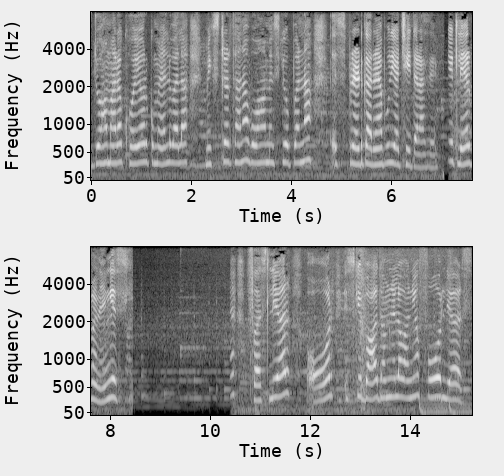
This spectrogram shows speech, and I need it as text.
जो हमारा खोए और कुमेल वाला मिक्सचर था ना, वो हम इसके ऊपर ना स्प्रेड कर रहे हैं पूरी अच्छी तरह से। एक लेयर बनेंगे इसकी। फ़र्स्ट लेयर और इसके बाद हमने लगानी है फोर लेयर्स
